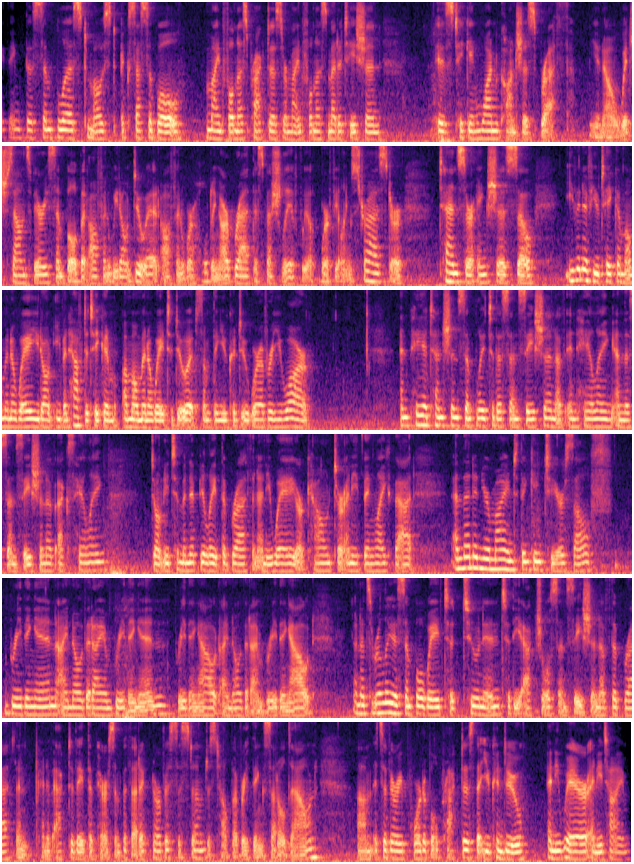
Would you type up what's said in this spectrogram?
I think the simplest, most accessible mindfulness practice or mindfulness meditation is taking one conscious breath, you know, which sounds very simple, but often we don't do it. Often we're holding our breath, especially if we're feeling stressed or tense or anxious. So even if you take a moment away, you don't even have to take a, moment away to do it, something you could do wherever you are. And pay attention simply to the sensation of inhaling and the sensation of exhaling. Don't need to manipulate the breath in any way or count or anything like that. And then in your mind, thinking to yourself, breathing in, I know that I am breathing in, breathing out, I know that I'm breathing out. And it's really a simple way to tune in to the actual sensation of the breath and kind of activate the parasympathetic nervous system, just help everything settle down. Um, it's a very portable practice that you can do anywhere, anytime.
